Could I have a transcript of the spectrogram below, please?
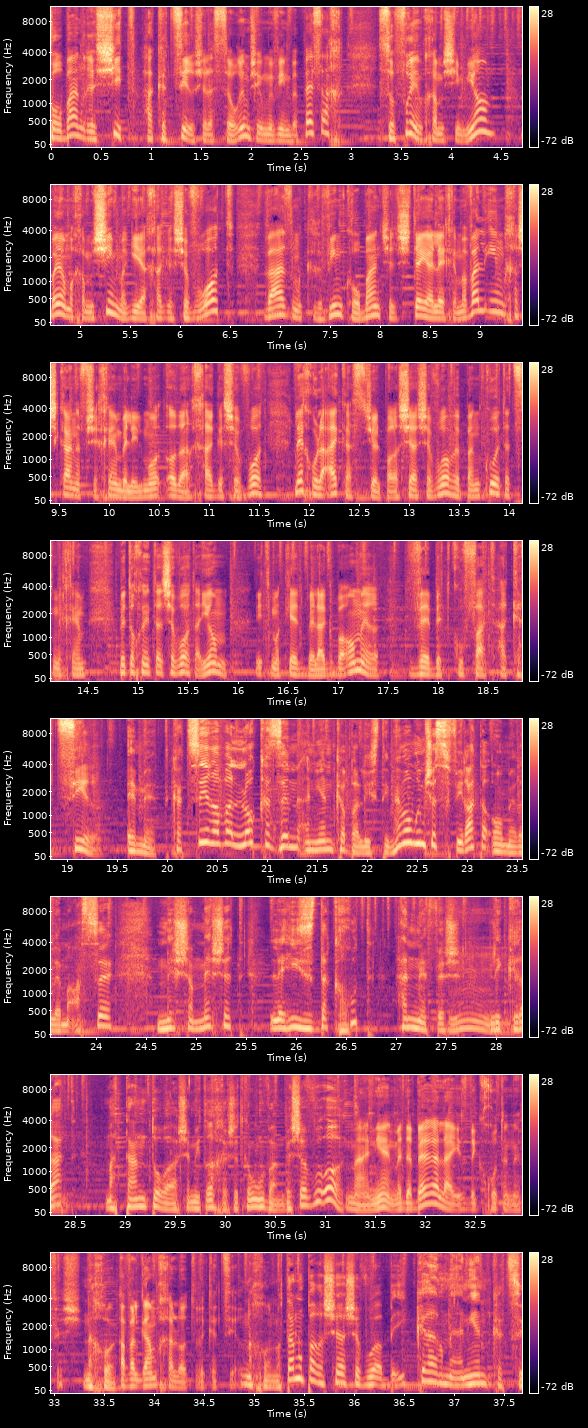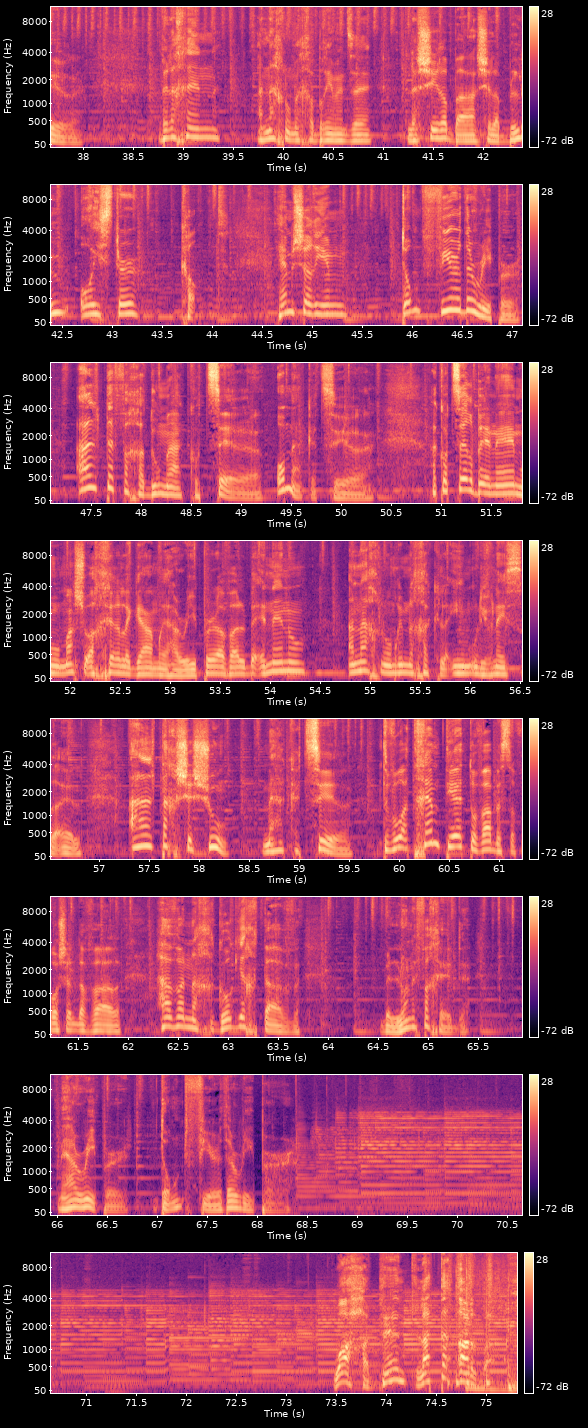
קורבן ראשית הקציר של השעורים שהיו מביאים בפסח, סופרים 50 יום, ביום ה-50 מגיע חג השבועות, ואז מקריבים קורבן של שתי הלחם. אבל אם חשקה נפשכם בללמוד עוד על חג השבועות, לכו לאייקאסט של פרשי השבוע ופנקו את עצמכם בתוכנית השבועות. היום נתמקד בל"ג בעומר ובתקופת הקציר. אמת. קציר אבל לא כזה מעניין קבליסטים. הם אומרים שספירת העומר למעשה משמשת להזדככות הנפש לקראת מתן תורה שמתרחשת כמובן בשבועות. מעניין, מדבר על ההזדככות הנפש. נכון. אבל גם חלות וקציר. נכון, אותנו פרשי השבוע בעיקר מעניין קציר. ולכן אנחנו מחברים את זה לשיר הבא של ה-Blue Oyster Cult. הם שרים Don't fear the reaper, אל תפחדו מהקוצר, או מהקציר. הקוצר בעיניהם הוא משהו אחר לגמרי, הריפר, אבל בעינינו, אנחנו אומרים לחקלאים ולבני ישראל, אל תחששו מהקציר. תבואתכם תהיה טובה בסופו של דבר, הבה נחגוג יחדיו, ולא נפחד מהריפר. Don't fear the reaper. واحد اثنين ثلاثة أربعة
